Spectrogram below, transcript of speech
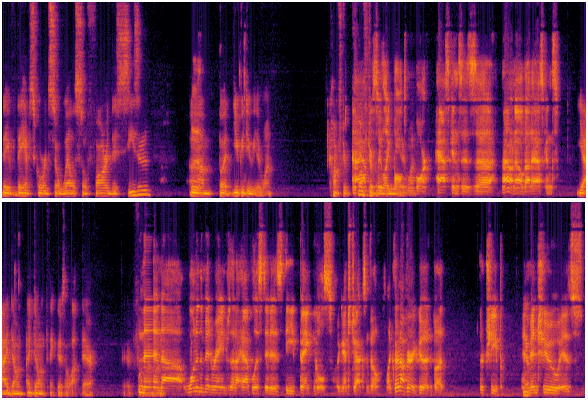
they they have scored so well so far this season. Um, But you could do either one. Comfort- I comfortably obviously like. Baltimore. Haskins is, uh, I don't know about Haskins. Yeah, I don't. I don't think there's a lot there. And then uh, one in the mid range that I have listed is the Bengals against Jacksonville. Like they're not very good, but they're cheap. And Yep. Minshew is,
